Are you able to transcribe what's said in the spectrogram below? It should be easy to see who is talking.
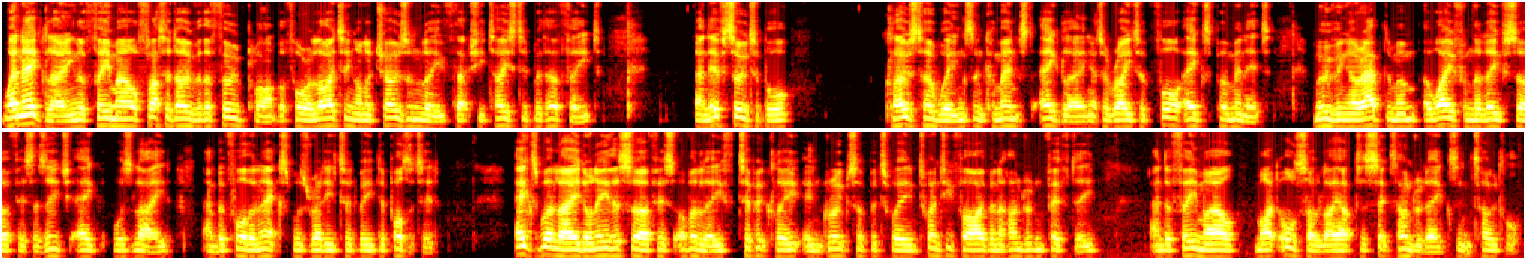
Speaker 1: When egg laying, the female fluttered over the food plant before alighting on a chosen leaf that she tasted with her feet, and if suitable, closed her wings and commenced egg laying at a rate of four eggs per minute, moving her abdomen away from the leaf surface as each egg was laid and before the next was ready to be deposited. Eggs were laid on either surface of a leaf, typically in groups of between 25 and 150, and a female might also lay up to 600 eggs in total.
